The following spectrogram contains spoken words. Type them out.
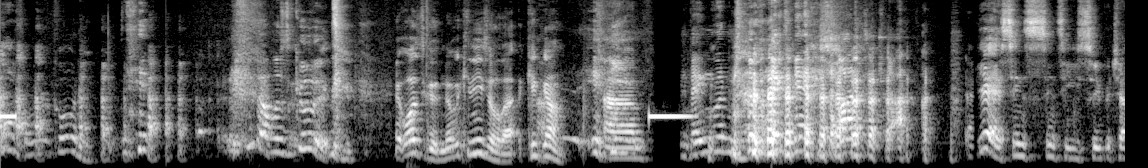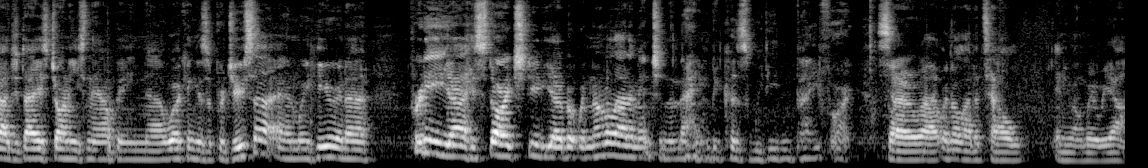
Oh, I'm recording. that was good. It was good. No, we can use all that. Keep going. Um, Penguin yeah, since since his Supercharger days, Johnny's now been uh, working as a producer, and we're here in a pretty uh, historic studio, but we're not allowed to mention the name because we didn't pay for it. So uh, we're not allowed to tell anyone where we are.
